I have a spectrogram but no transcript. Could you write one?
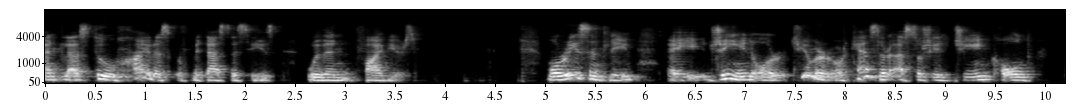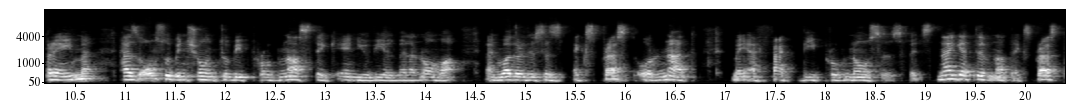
and class 2, high risk of metastases within five years. More recently, a gene or tumor or cancer associated gene called PRAME has also been shown to be prognostic in uveal melanoma, and whether this is expressed or not may affect the prognosis. If it's negative, not expressed,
